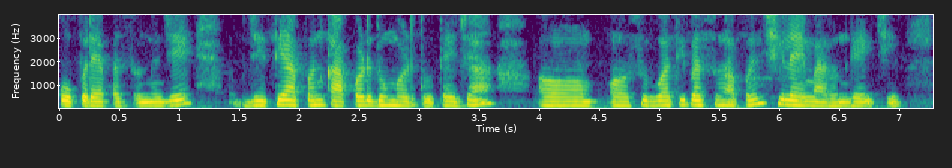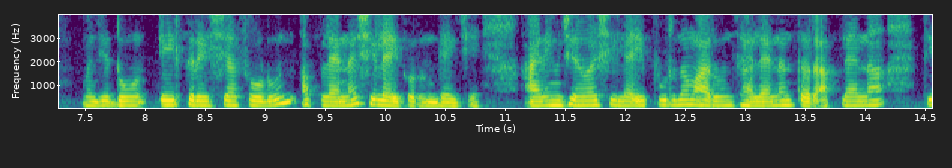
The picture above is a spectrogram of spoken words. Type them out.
कोपऱ्यापासून. म्हणजे जिथे आपण कापड दुमडतो त्याच्या सुरुवातीपासून आपण शिलाई मारून घ्यायची. म्हणजे दोन एक रेषा सोडून आपल्याला शिलाई करून घ्यायची. आणि जेव्हा शिलाई पूर्ण मारून झाल्यानंतर आपल्याला ती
